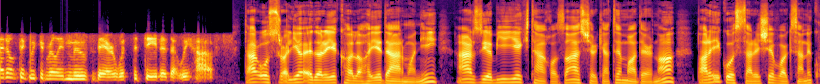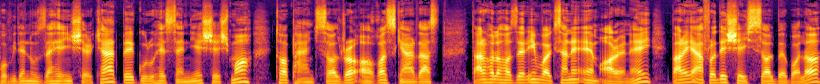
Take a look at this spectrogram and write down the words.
I don't think we can really move there with the data that we have. در استرالیا اداره کالاهای درمانی ارزیابی یک تقاضا از شرکت مادرنا برای گسترش واکسن کووید 19 این شرکت به گروه سنی 6 ماه تا 5 سال را آغاز کرده است. در حال حاضر این واکسن mRNA برای افراد 6 سال به بالا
